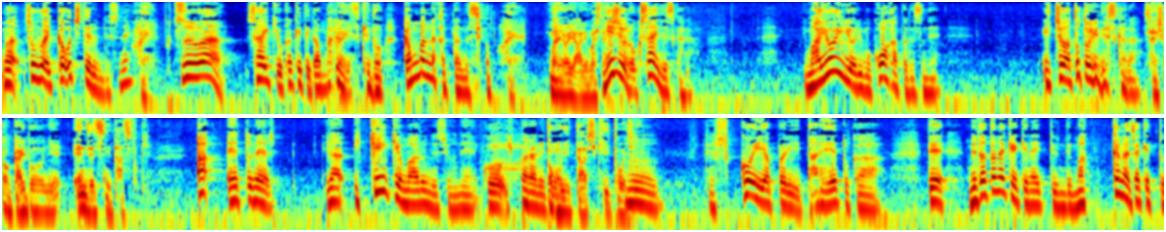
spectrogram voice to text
まあ祖父は一回落ちてるんですね、はい、普通は再起をかけて頑張るんですけど、はい、頑張んなかったんですよ、はい、迷いありました。26歳ですから。迷いよりも怖かったですね。一応跡取りですから。最初街道に演説に立つ時。あえー、っとねいや一軒一軒回るんですよね。こう引っ張られて。どういった式当時、うん、ですっごいやっぱり「誰?」とか。で目立たなきゃいけないっていうんで真っ赤なジャケット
